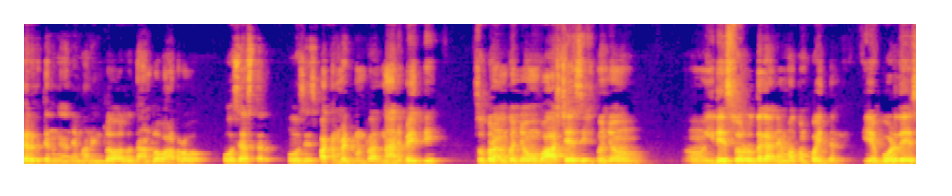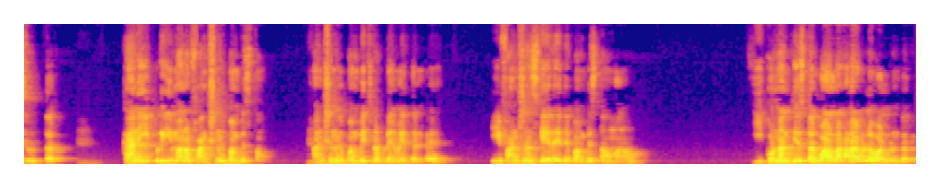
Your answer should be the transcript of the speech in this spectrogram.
పెరుగు తినగానే మన ఇంట్లో వాళ్ళు దాంట్లో వాటర్ పోసేస్తారు. పోసేసి పక్కన పెట్టుకుంటారు నానిపోయిద్ది. శుభ్రంగా కొంచెం వాష్ చేసి కొంచెం ఇదేసి రుద్దగానే మొత్తం పోయిద్దండి. ఏ బోర్డు వేసి రుద్దుతారు. కానీ ఇప్పుడు ఈ మనం ఫంక్షన్కి పంపిస్తాం. ఫంక్షన్కి పంపించినప్పుడు ఏమైందంటే ఈ ఫంక్షన్స్కి ఏదైతే పంపిస్తామో మనం ఈ కుండను తీస్తారు. వాళ్ళ హడావుల్లో వాళ్ళు ఉంటారు.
